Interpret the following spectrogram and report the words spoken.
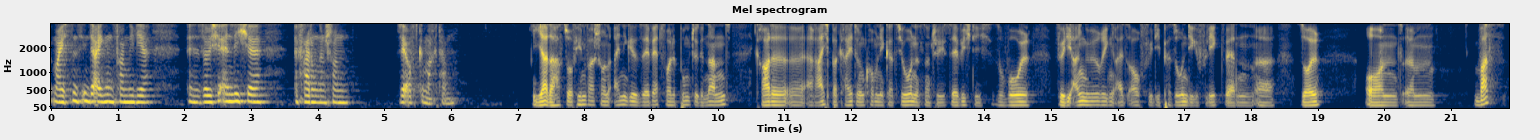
meistens in der eigenen Familie äh, solche ähnliche Erfahrungen schon sehr oft gemacht haben. Ja, da hast du auf jeden Fall schon einige sehr wertvolle Punkte genannt. Gerade äh, Erreichbarkeit und Kommunikation ist natürlich sehr wichtig, sowohl für die Angehörigen als auch für die Person, die gepflegt werden äh, soll. Und ähm, was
